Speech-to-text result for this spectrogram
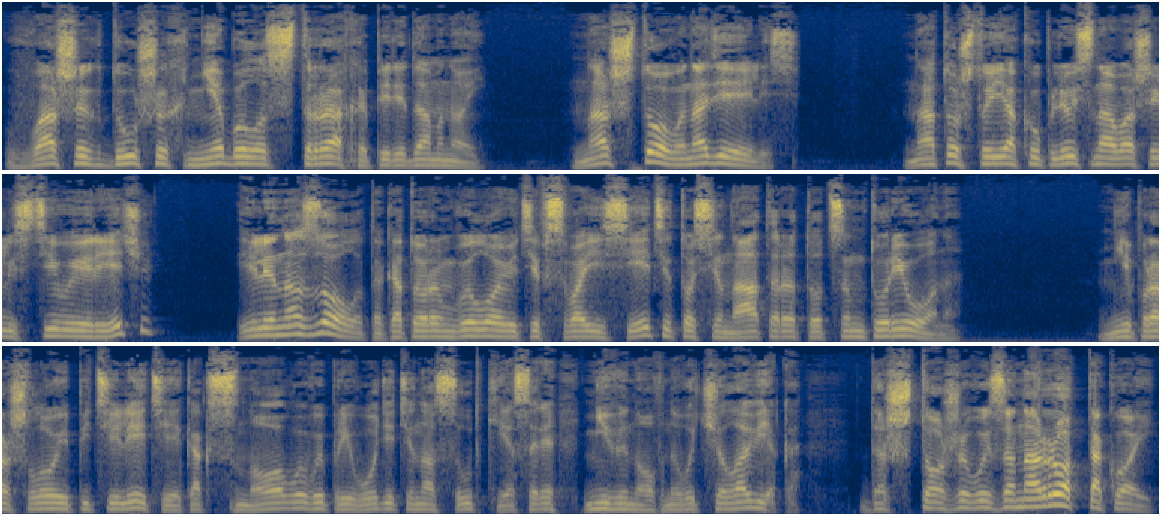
В ваших душах не было страха передо мной. На что вы надеялись? На то, что я куплюсь на ваши льстивые речи? Или на золото, которым вы ловите в свои сети то сенатора, то центуриона? Не прошло и пятилетия, как снова вы приводите на суд кесаря невиновного человека. Да что же вы за народ такой?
